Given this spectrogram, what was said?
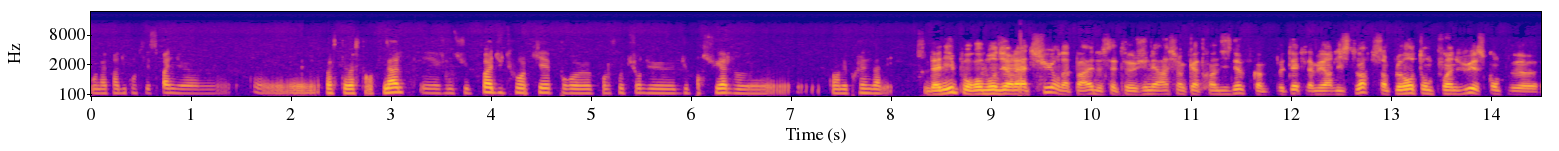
qu'on a perdu contre l'Espagne euh, euh, ouest-ouest en finale. Et je ne suis pas du tout inquiet pour pour le futur du, du Portugal euh, dans les prochaines années Dany, pour rebondir là-dessus, on a parlé de cette génération 99 comme peut-être la meilleure de l'histoire. Tout simplement, ton point de vue, est-ce qu'on peut,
